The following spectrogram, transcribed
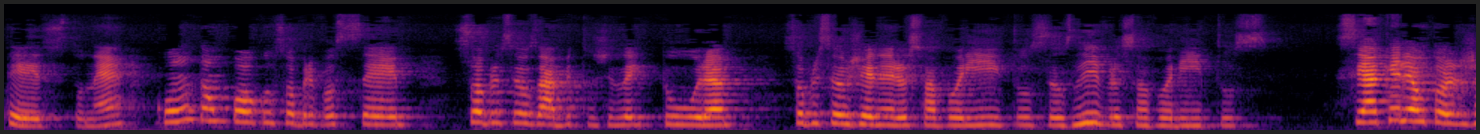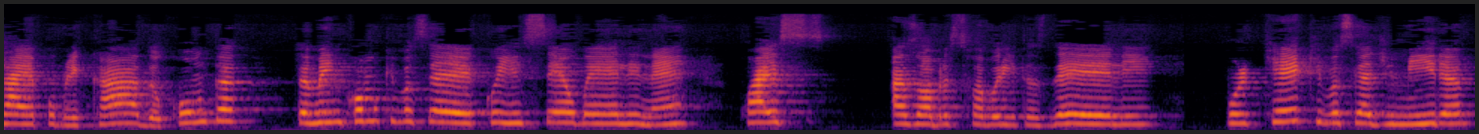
texto, né? Conta um pouco sobre você, sobre os seus hábitos de leitura, sobre seus gêneros favoritos, seus livros favoritos. Se aquele autor já é publicado, conta também como que você conheceu ele, né? Quais as obras favoritas dele, por que que você admira,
